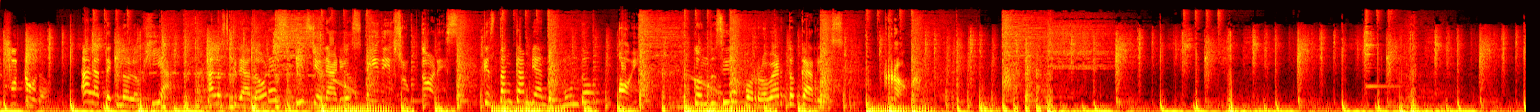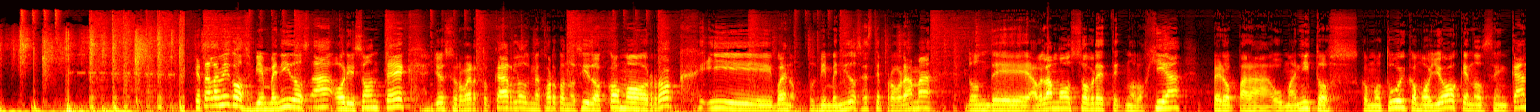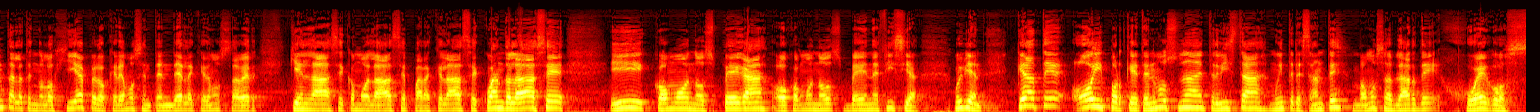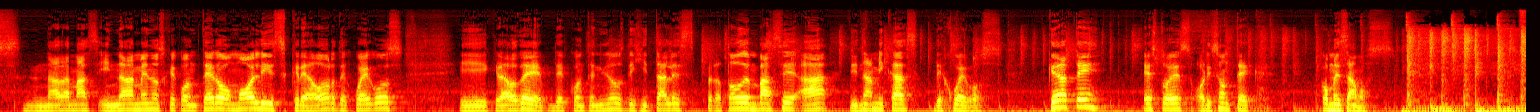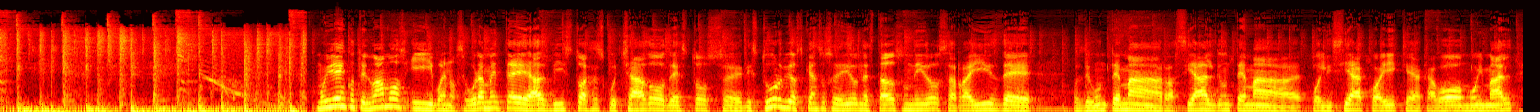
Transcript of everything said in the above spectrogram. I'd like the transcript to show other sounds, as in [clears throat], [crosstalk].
futuro, a tecnología, a los creadores, visionarios y disruptores que están cambiando el mundo hoy. Conducido por Roberto Carlos. ¿Qué tal amigos? Bienvenidos a Horizon Tech. Yo soy Roberto Carlos, mejor conocido como Rock. Y bueno, pues bienvenidos a este programa donde hablamos sobre tecnología, pero para humanitos, como tú y como yo, que nos encanta la tecnología, pero queremos entenderla, queremos saber quién la hace, cómo la hace, para qué la hace, cuándo la hace y cómo nos pega o cómo nos beneficia. Muy bien, quédate hoy porque tenemos una entrevista muy interesante. Vamos a hablar de juegos, nada más y nada menos que con Tero Mollis, creador de juegos y creador de, de contenidos digitales, pero todo en base a dinámicas de juegos. Quédate, esto es Horizon Tech. Comenzamos. Muy bien, continuamos y bueno, seguramente has visto, has escuchado de estos eh, disturbios que han sucedido en Estados Unidos a raíz de, pues, de un tema racial, de un tema policíaco ahí que acabó muy mal.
